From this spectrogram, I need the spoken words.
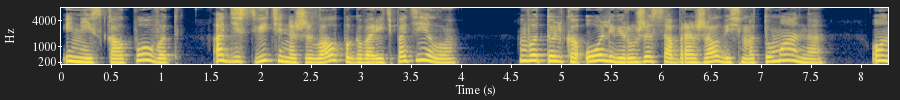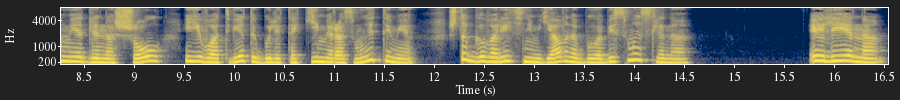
и не искал повод, а действительно желал поговорить по делу. Вот только Оливер уже соображал весьма туманно. Он медленно шел, и его ответы были такими размытыми, что говорить с ним явно было бессмысленно. «Елена,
